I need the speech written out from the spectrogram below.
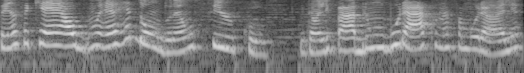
pensa que é algo é redondo, né? Um círculo. Então ele abre um buraco nessa muralha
